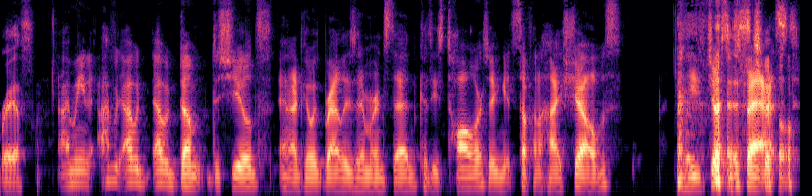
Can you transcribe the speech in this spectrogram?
Reyes? I mean, I would, I would, I would dump the Shields, and I'd go with Bradley Zimmer instead because he's taller, so you can get stuff on the high shelves, and he's just as That's true. fast,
